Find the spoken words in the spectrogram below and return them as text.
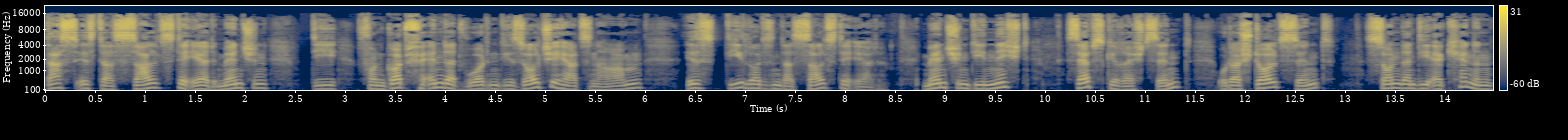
Das ist das Salz der Erde. Menschen, die von Gott verändert wurden, die solche Herzen haben, ist, die Leute sind das Salz der Erde. Menschen, die nicht selbstgerecht sind oder stolz sind, sondern die erkennen,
